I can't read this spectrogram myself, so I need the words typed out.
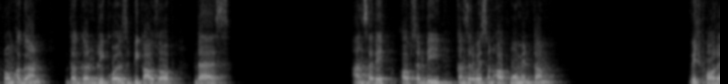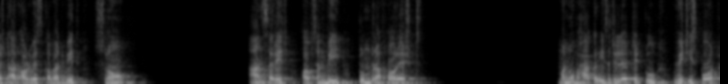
from a gun, the gun recoils because of dash. Answer is option D conservation of momentum. Which forests are always covered with snow? Answer is option B tundra forest. Manu Bhakar is related to which sport?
